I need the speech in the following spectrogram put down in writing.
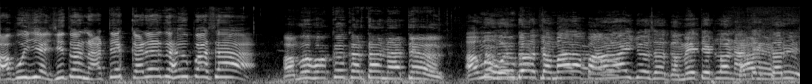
બાબુજી હજી તો નાટક કરે જ હું પાછા. અમે હોક કરતા નાટક. અમે હોદ્દો તમારા પહાડ આવી ગયો છે. ગમે તેટલો નાટક કરી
